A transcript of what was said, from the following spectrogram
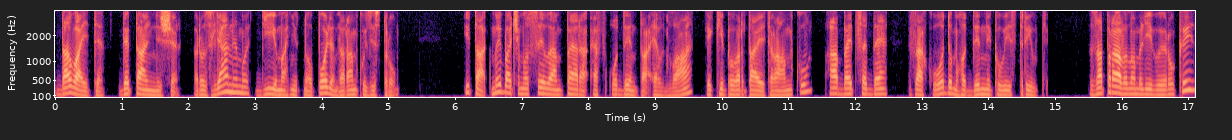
Давайте детальніше розглянемо дію магнітного поля на рамку зі струмом. І так, ми бачимо сили Ампера F1 та F2, які повертають рамку ABCD за ходом годинникової стрілки. За правилом лівої руки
